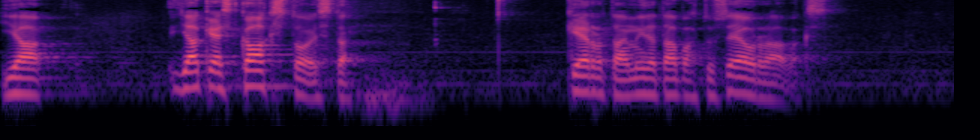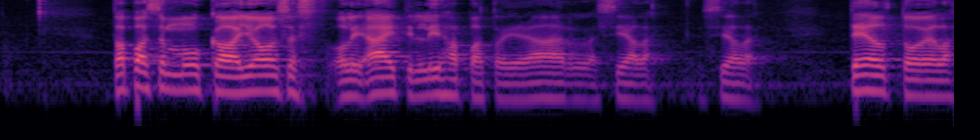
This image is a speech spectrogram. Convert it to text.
Ja jakeesta 12 kerrotaan, mitä tapahtui seuraavaksi. Tapansa mukaan Joosef oli äitin lihapatojen äärellä siellä, siellä teltoilla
